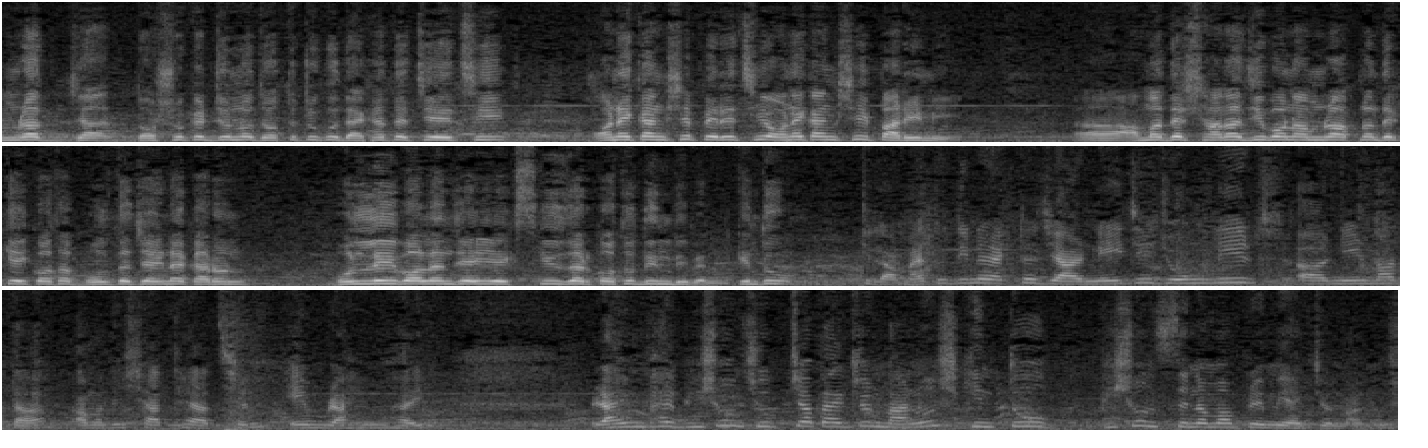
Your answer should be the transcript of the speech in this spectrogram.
আমরা দর্শকের জন্য যতটুকু দেখাতে চেয়েছি, অনেকাংশে পেরেছি, অনেকাংশেই পারিনি। আমাদের সারা জীবন আমরা আপনাদেরকে এই কথা বলতে চাই না, কারণ বললেই বলেন যে এই এক্সকিউজ আর কতদিন দিবেন। কিন্তু ছিলাম। এতদিনের একটা জার্নি যে জঙ্গলির নির্মাতা আমাদের সাথে আছেন এম রাহিম ভাই। রাহিম ভাই ভীষণ চুপচাপ একজন মানুষ, কিন্তু ভীষণ সিনেমা প্রেমী একজন মানুষ।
